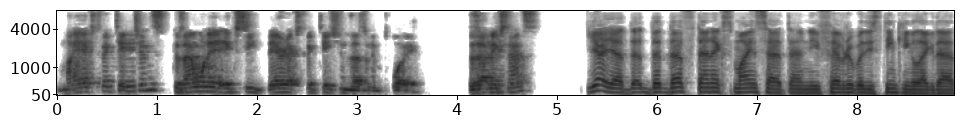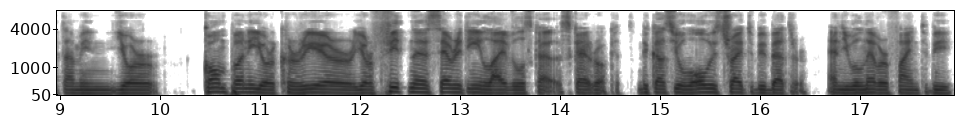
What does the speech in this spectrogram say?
my expectations because I want to exceed their expectations as an employee. Does that make sense? Yeah, yeah, that, that, that's 10x mindset. And if everybody's thinking like that, I mean, your company, your career, your fitness, everything in life will sky, skyrocket because you'll always try to be better and you will never find to be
